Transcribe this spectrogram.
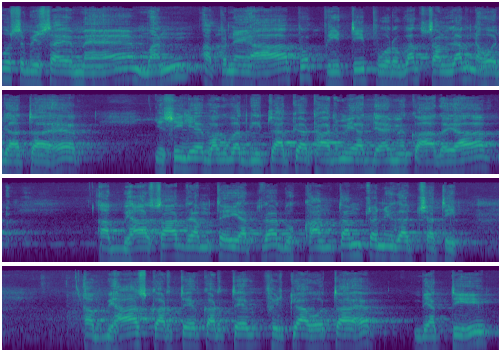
उस विषय में मन अपने आप प्रीतिपूर्वक संलग्न हो जाता है। इसीलिए भगवत गीता के अठारहवें अध्याय में कहा गया अभ्यासा द्रमते यत्र दुखांतम च निगच्छति। अभ्यास करते करते फिर क्या होता है, व्यक्ति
